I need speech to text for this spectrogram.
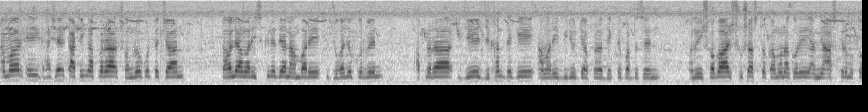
আমার এই ঘাসের কাটিং আপনারা সংগ্রহ করতে চান তাহলে আমার স্ক্রিনে দেওয়া নাম্বারে যোগাযোগ করবেন। আপনারা যে যেখান থেকে আমার এই ভিডিওটি আপনারা দেখতে পারতেছেন, আমি সবার সুস্বাস্থ্য কামনা করে আমি আজকের মতো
